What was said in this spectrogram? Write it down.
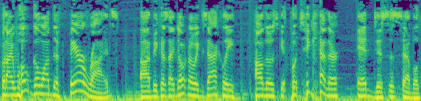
but I won't go on the fair rides uh, because I don't know exactly how those get put together and disassembled.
